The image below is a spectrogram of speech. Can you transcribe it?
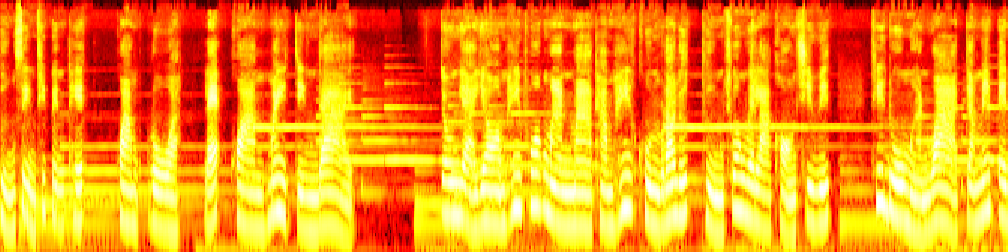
ถึงสิ่งที่เป็นเท็จ ความกลัว และความไม่จริงได้ จงอย่ายอมให้พวกมันมาทำให้คุณระลึกถึงช่วงเวลาของชีวิต ที่ดูเหมือนว่าจะไม่เป็น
